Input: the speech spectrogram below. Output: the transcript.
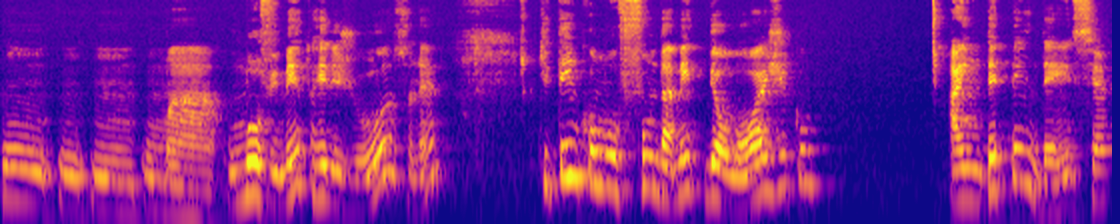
um, um, um, uma, um movimento religioso né, que tem como fundamento ideológico a independência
